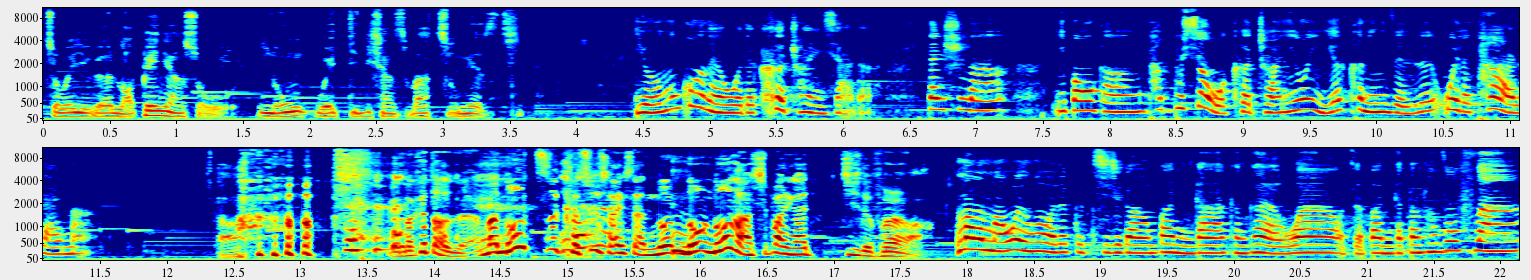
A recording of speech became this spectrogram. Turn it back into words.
作为一个老板娘说话，侬会店里向是勿是做眼事体？有辰光呢，我得客串一下的，但是呢，伊帮我讲，他不需要我客串，因为伊个客人侪是为了他而来嘛。啊，勿搿倒是，么侬只客串啥意思？侬侬侬上去帮人家剪头发了咯？没没没，我有辰光会得过去就讲帮人家讲讲闲话啊，或者帮人家打声招呼啊。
